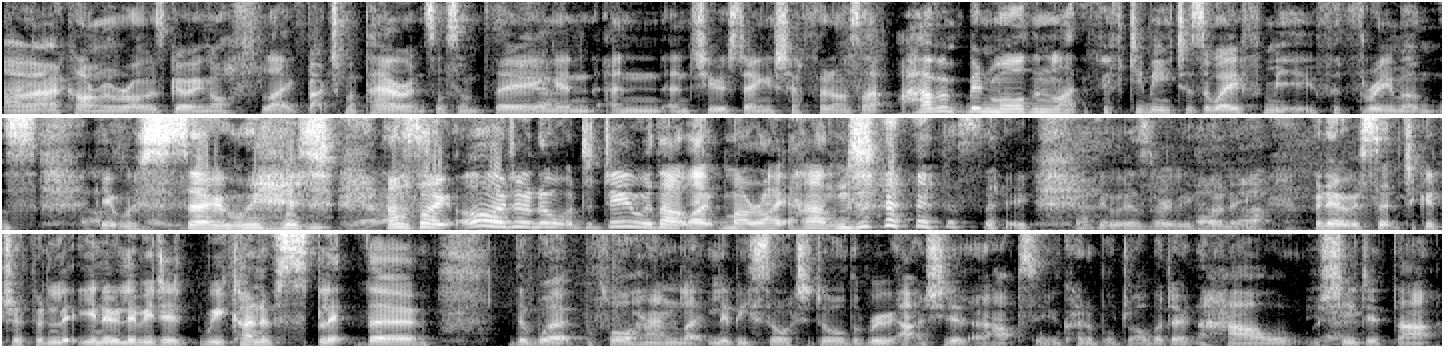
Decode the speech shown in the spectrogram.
I I can't remember. I was going off like back to my parents or something, Yeah. and, and and she was staying in Sheffield. I was like, I haven't been more than like fifty meters away from you for three months. That's it was amazing. so weird. Yeah. I was like, oh, I don't know what to do without like my right hand. so it was really funny. But no, it was such a good trip. And you know, Libby did. We kind of split the the work beforehand. Like Libby sorted all the route out. She did an absolutely incredible job. I don't know how she did that.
